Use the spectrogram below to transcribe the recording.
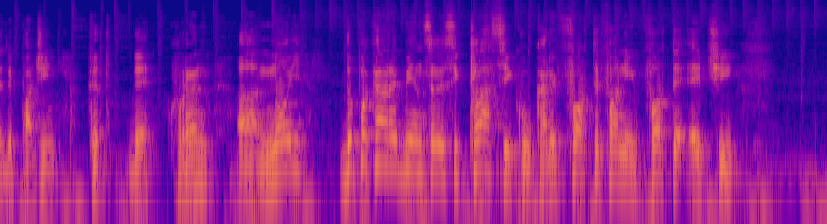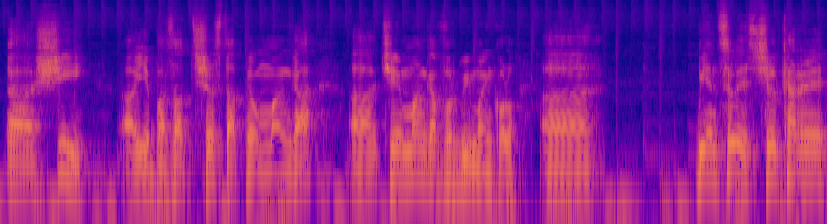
8-7 de pagini cât de curând uh, noi, după care bineînțeles e clasicul care e foarte funny, foarte ecchi uh, și uh, e bazat și ăsta pe un manga. Uh, ce manga vorbim mai încolo? Uh, bineînțeles, cel care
